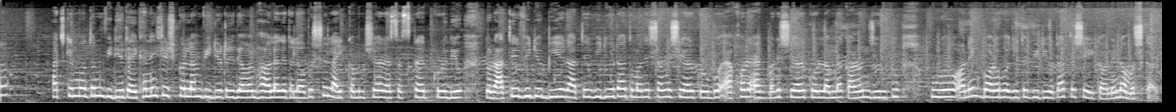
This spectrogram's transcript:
আজকের মতন ভিডিওটা এখানেই শেষ করলাম। ভিডিওটা যদি আমার ভালো লাগে, তাহলে অবশ্যই লাইক কমেন্ট শেয়ার আর সাবস্ক্রাইব করে দিও। তো রাতের ভিডিও বিয়ে রাতের ভিডিওটা তোমাদের সঙ্গে শেয়ার করব। এখন একবারে শেয়ার করলাম না, কারণ যেহেতু পুরো অনেক বড় হয়ে যেত ভিডিওটা, তো সেই কারণে নমস্কার।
